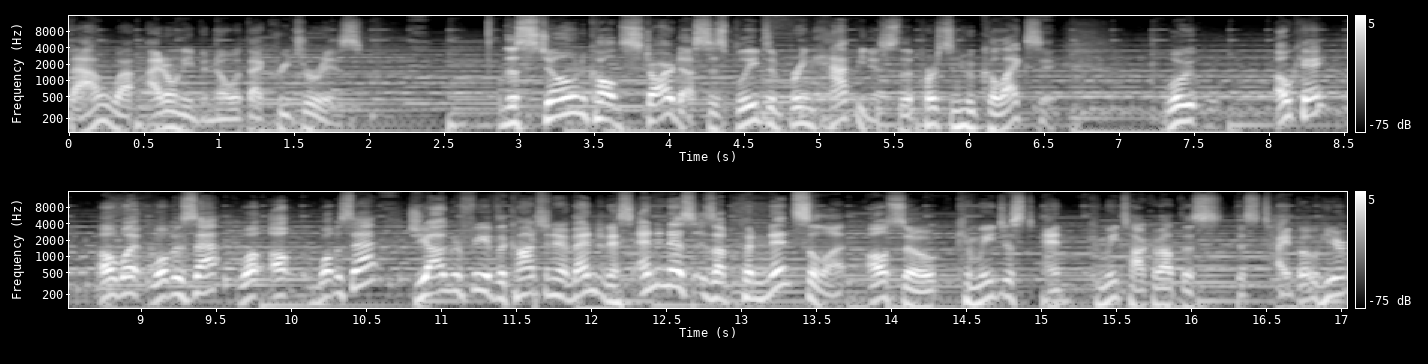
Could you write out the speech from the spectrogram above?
bow wow. I don't even know what that creature is. The stone called Stardust is believed to bring happiness to the person who collects it. Well, okay. Oh, what, what was that? What, oh, what was that? Geography of the continent of Endiness. Endiness is a peninsula. Also, can we just end, can we talk about this this typo here?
